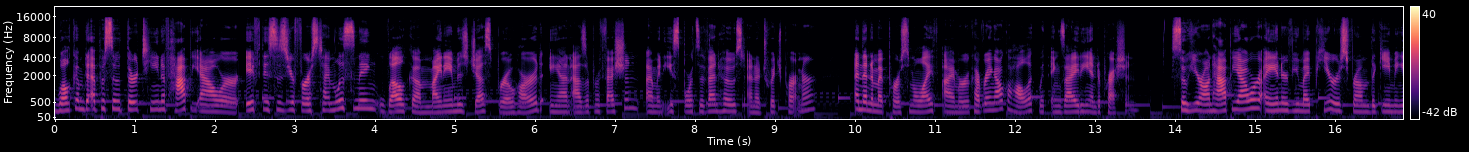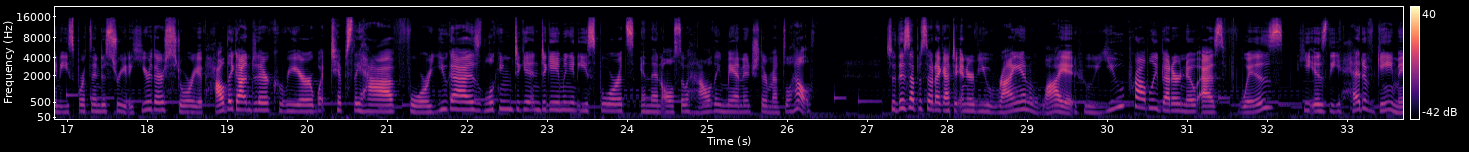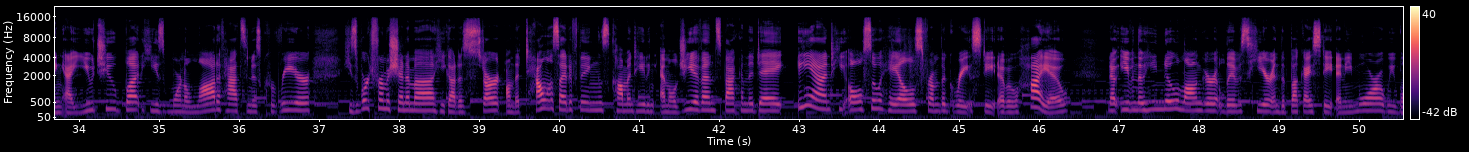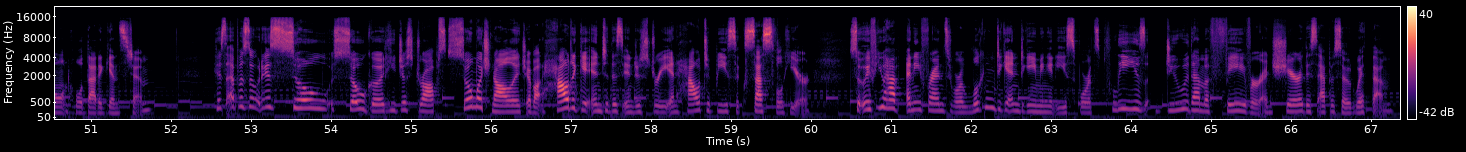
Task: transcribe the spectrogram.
Welcome to episode 13 of Happy Hour. If this is your first time listening, welcome. My name is Jess Brohard, and as a profession, I'm an esports event host and a Twitch partner. And then in my personal life, I'm a recovering alcoholic with anxiety and depression. So, here on Happy Hour, I interview my peers from the gaming and esports industry to hear their story of how they got into their career, what tips they have for you guys looking to get into gaming and esports, and then also how they manage their mental health. So, this episode, I got to interview Ryan Wyatt, who you probably better know as Fwiz. He is the head of gaming at YouTube, but he's worn a lot of hats in his career. He's worked for Machinima, he got his start on the talent side of things, commentating MLG events back in the day, and he also hails from the great state of Ohio. Now, even though he no longer lives here in the Buckeye State anymore, we won't hold that against him. His episode is so, so good. He just drops so much knowledge about how to get into this industry and how to be successful here. So, if you have any friends who are looking to get into gaming and esports, please do them a favor and share this episode with them.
